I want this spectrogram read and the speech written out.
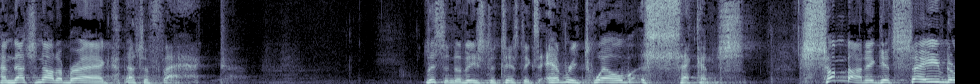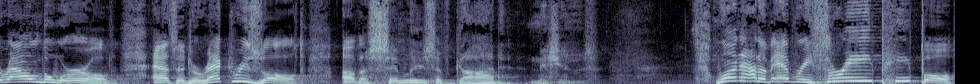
And that's not a brag, that's a fact. Listen to these statistics. Every 12 seconds, somebody gets saved around the world as a direct result of Assemblies of God missions. One out of every three people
